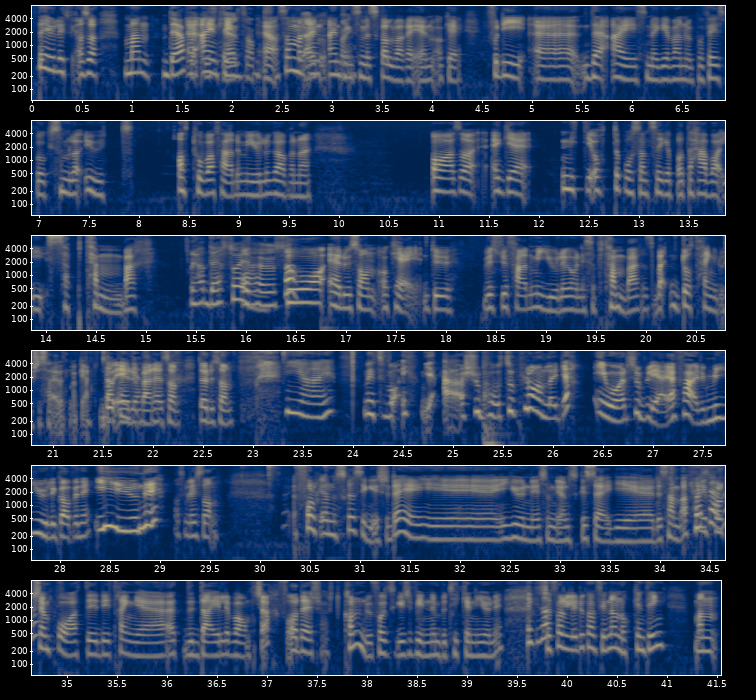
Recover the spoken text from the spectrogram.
Det er jo litt fint. Altså, men Det er eh, en faktisk ting, helt sant. Ja, så, men en, en ting som jeg skal være enig med OK, fordi eh, det er ei som jeg er venn med på Facebook, som la ut at hun var ferdig med julegavene. Og altså, jeg er 98% sikker på at det her var i september. Ja, det så jeg Og også. da er du sånn OK, du. Hvis du er ferdig med julegaven i september, bare, da trenger du ikke si det til noen. Da, da er du bare sånn Da er du sånn Jeg, vet du hva, jeg er så god til å planlegge. I år så blir jeg ferdig med julegavene i juni. Og så blir jeg sånn Folk ønsker seg ikke det i, juni som de ønsker seg i desember. Fordi folk kommer på at de, de trenger et deilig varmt skjerf, og det kan du faktisk ikke finne i butikken i juni. Selvfølgelig, du kan finne noen ting, men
